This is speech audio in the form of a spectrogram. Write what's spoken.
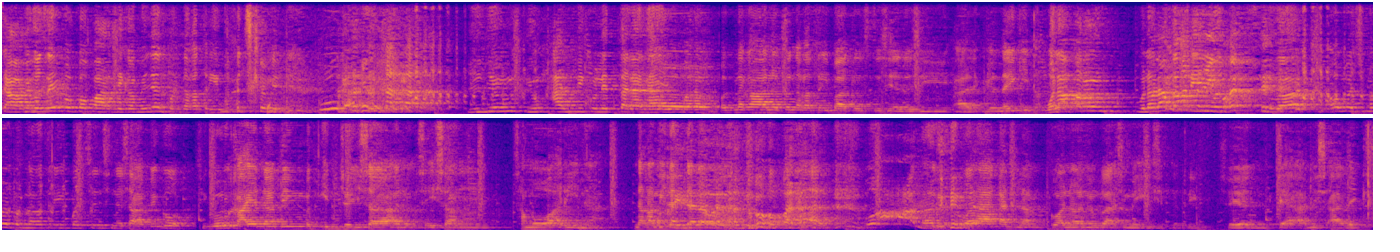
Sabi ko sa'yo, magpa-party kami niyan pag naka three bots kami. Yun yung, yung Andy kulit talaga. Yung parang pag naka, ano to, naka three buttons to si, ano, si Alec yun. Nakikita. Wala pa kang, wala pa kang three bots. Diba? How much more pag naka three bots yun sinasabi ko. Siguro kaya naming mag-enjoy sa, ano, sa isang Samoa Arena na kami lang dalawa lang. Parang, wow! Gagawin, walakan lang. Kung ano-anong klaseng may isip na. So yun, kaya Miss Alex.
